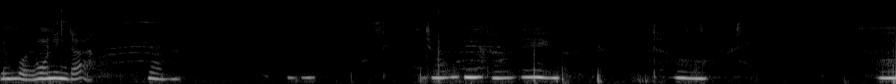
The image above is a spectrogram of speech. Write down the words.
มันบ่อยงนินดาเนี่ยนะ จงทำเองเท่าไหร่โอ้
